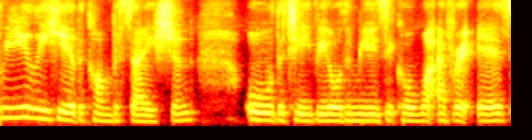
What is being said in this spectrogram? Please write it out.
really hear the conversation or the TV or the music or whatever it is,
